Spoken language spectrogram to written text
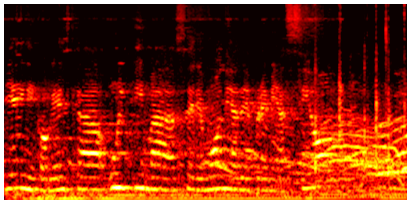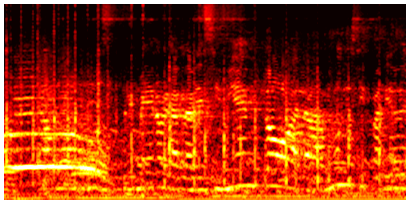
Bien, y con esta última ceremonia de premiación, primero el agradecimiento a la Municipalidad de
